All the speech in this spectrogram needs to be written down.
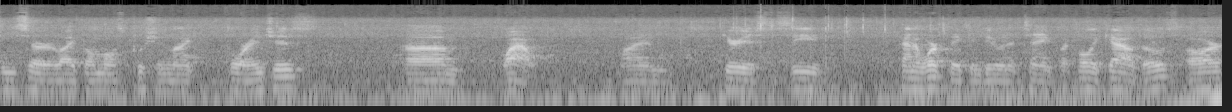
these are like almost pushing like four inches. Um, wow. I'm curious to see kind of work they can do in a tank, but holy cow, those are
